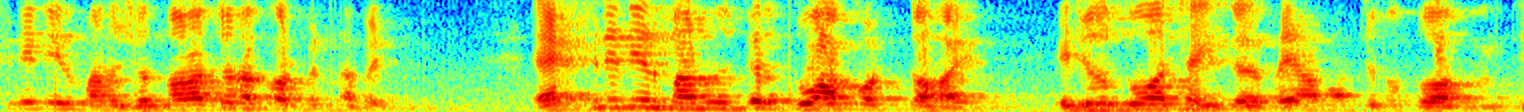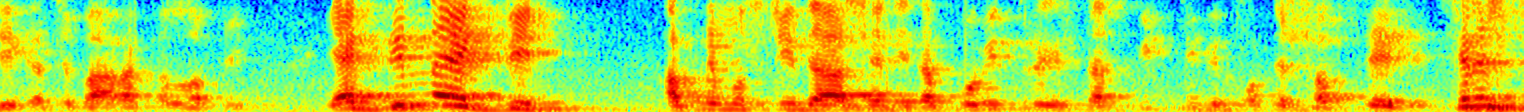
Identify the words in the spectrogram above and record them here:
শ্রেণির মানুষের নড়াচড়া করবেন না ভাই। এক শ্রেণির মানুষদের দোয়া করতে হয়, এই জন্য দোয়া চাইতে হয়। ভাই, আমার জন্য দোয়া করেন, ঠিক আছে, বারাকাল্লাহ একদিন না একদিন আপনি মসজিদে আসেন, এটা পবিত্র স্থান, পৃথিবীর মধ্যে সবচেয়ে শ্রেষ্ঠ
